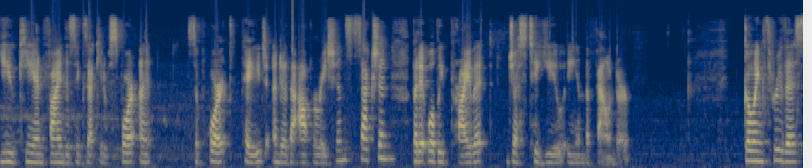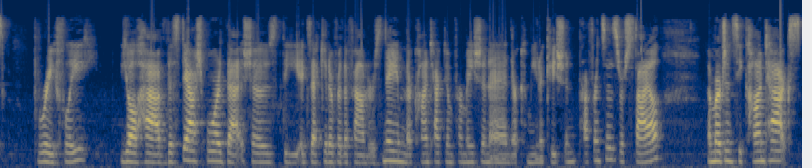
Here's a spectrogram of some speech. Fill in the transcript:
You can find this executive support, uh, support page under the operations section, but it will be private just to you and the founder. Going through this briefly, you'll have this dashboard that shows the executive or the founder's name, their contact information, and their communication preferences or style. Emergency contacts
